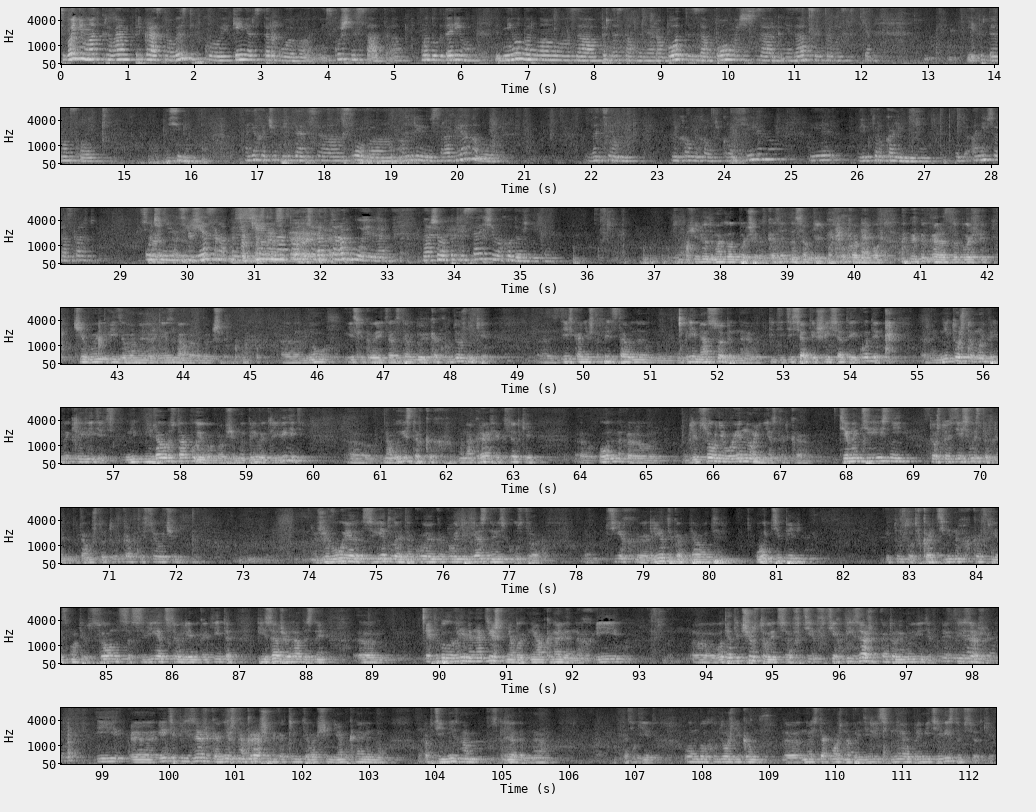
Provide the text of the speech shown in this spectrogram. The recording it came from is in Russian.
Сегодня мы открываем прекрасную выставку Евгения Расторгуева «Нескучный сад». Мы благодарим Людмилу Варламову за предоставленные работы, за помощь, за организацию этой выставки. Я передаю вам слово. Спасибо. А я хочу передать э, слово Андрею Соробьянову, затем Михаилу Михайловичу Красилину и Виктору Калинину. Вот они все расскажут очень интересно про Евгения Анатольевича Расторгуева, нашего потрясающего художника. Вообще Люда могла больше рассказать, на самом деле, поскольку она его гораздо больше, чем мы, видела, наверное, и знала лучше. А, ну, если говорить о Расторгуеве как художнике, а, здесь, конечно, представлено время особенное. Вот 50-е, 60-е годы не то, что мы привыкли видеть, не, не того Расторгуева, в общем, мы привыкли видеть на выставках, в монографиях, все-таки он, лицо у него иное несколько. Тем интересней то, что здесь выставлено, потому что тут как-то все очень живое, светлое такое какое-то ясное искусство тех лет, когда вот оттепель, и тут вот в картинах, как я смотрю, солнце, свет, все время какие-то пейзажи радостные. Эм, это было время надежд необыкновенных, и э, вот это чувствуется в, те, в тех пейзажах, которые мы видим, пейзажи. И э, эти пейзажи, конечно, окрашены каким-то вообще необыкновенным оптимизмом, взглядом на такие. Он был художником, ну если так можно определить, неопримитивистом все-таки.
